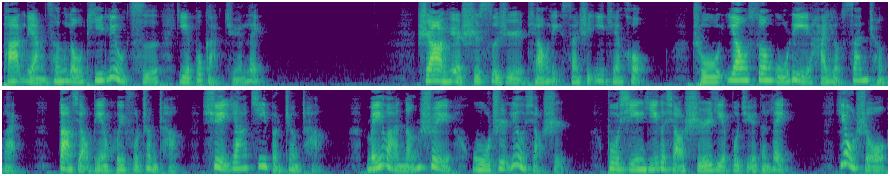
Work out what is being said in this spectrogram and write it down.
爬两层楼梯六次也不感觉累。十二月十四日调理三十一天后，除腰酸无力还有三成外，大小便恢复正常。血压基本正常，每晚能睡五至六小时，步行一个小时也不觉得累，右手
